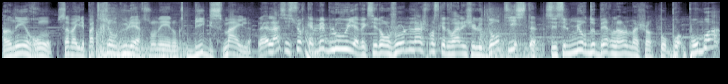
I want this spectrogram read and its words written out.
Un nez rond. Ça va il est pas triangulaire son nez Donc big smile. Là, c'est sûr qu'elle m'éblouit avec ses dents jaunes là. Je pense qu'elle devrait aller chez le dentiste. C'est le mur de Berlin le machin. Pour, pour, pour moi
